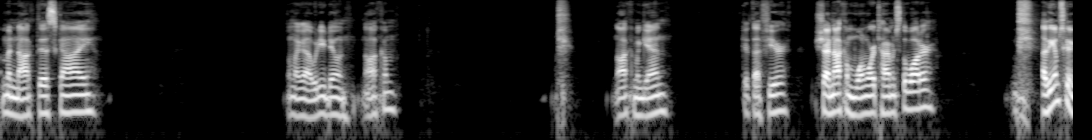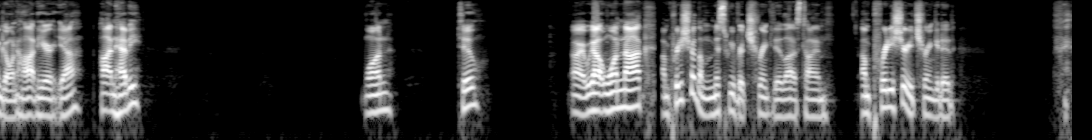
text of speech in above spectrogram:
I'm gonna knock this guy. Oh my god, what are you doing? Knock him. knock him again. Get that fear. Should I knock him one more time into the water? I think I'm just gonna go in hot here. Yeah, hot and heavy. One, two. All right, we got one knock. I'm pretty sure the Mistweaver trinketed last time. I'm pretty sure he trinketed.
